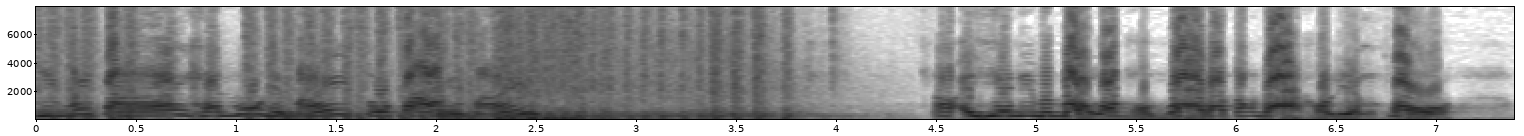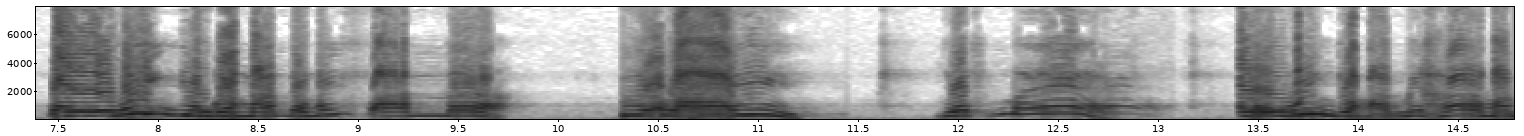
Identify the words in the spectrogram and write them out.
ยิงไม่ตายแคนม่วงเห็นไหมตัวเปล่าเห็นไหมเอาไอ้เฮียนี่มันบอกว่าผมว่าเราต้องด่าเขาเลี้ยงโปรโปรวิ่งอยู่กับมันแต่ไม่ฟันน่ะคืออะไรเย็ดแม่โปวิ่งกับมันไม่ฆ่ามัน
